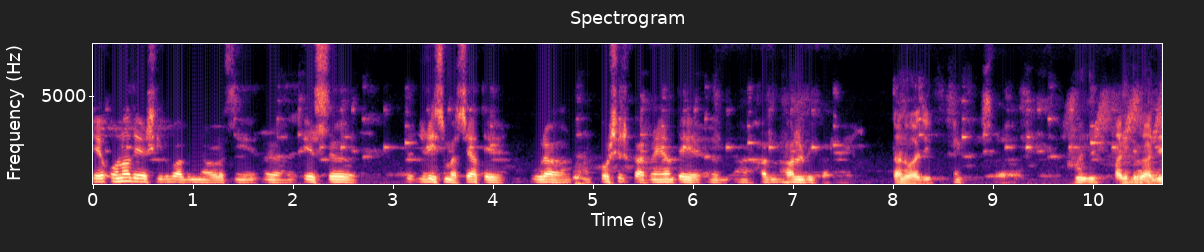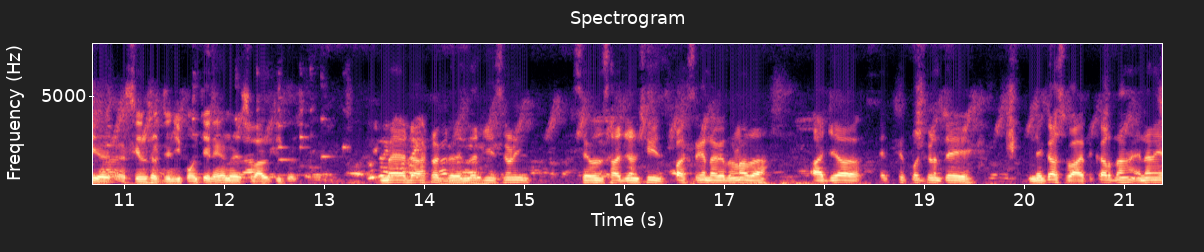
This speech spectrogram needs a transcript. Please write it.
ਤੇ ਉਹਨਾਂ ਦੇ ਆਸ਼ੀਰਵਾਦ ਨਾਲ ਅਸੀਂ ਇਸ ਜਿਹੜੀ ਸਮੱਸਿਆ ਤੇ ਪੂਰਾ ਕੋਸ਼ਿਸ਼ ਕਰ ਰਹੇ ਹਾਂ ਤੇ ਹੱਲ ਵੀ ਕਰ ਰਹੇ ਹਾਂ। ਧੰਨਵਾਦ ਜੀ। ਹਾਂਜੀ। ਹਾਂਜੀ ਪ੍ਰਧਾਨ ਜੀ ਸਿਵਲ ਸਰਜਨ ਜੀ ਪਹੁੰਚੇ ਨੇ ਉਹਨਾਂ ਦੇ ਸਵਾਲ ਕੀ ਕੋਈ ਮੈਂ doctor Gurinderjit Singh civil surgeon Shaheed Bhagat Singh ਨਗਰ ਉਹਨਾਂ ਦਾ। ਅੱਜ ਇੱਥੇ ਪੁੱਜਣ ਤੇ ਨਿੱਘਾ ਸਵਾਗਤ ਕਰਦਾ ਇਹਨਾਂ ਨੇ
